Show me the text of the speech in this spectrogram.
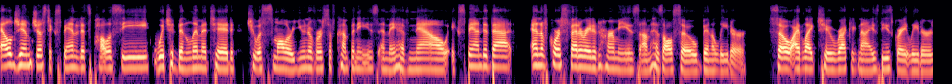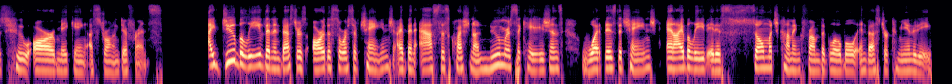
LGIM just expanded its policy, which had been limited to a smaller universe of companies, and they have now expanded that. And of course, Federated Hermes um, has also been a leader. So I'd like to recognize these great leaders who are making a strong difference. I do believe that investors are the source of change. I've been asked this question on numerous occasions what is the change? And I believe it is so much coming from the global investor community.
